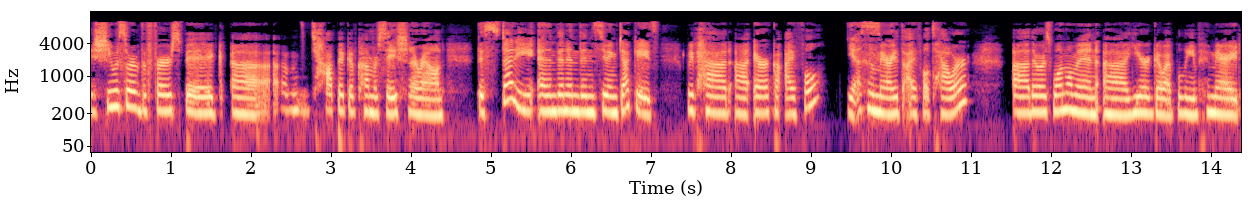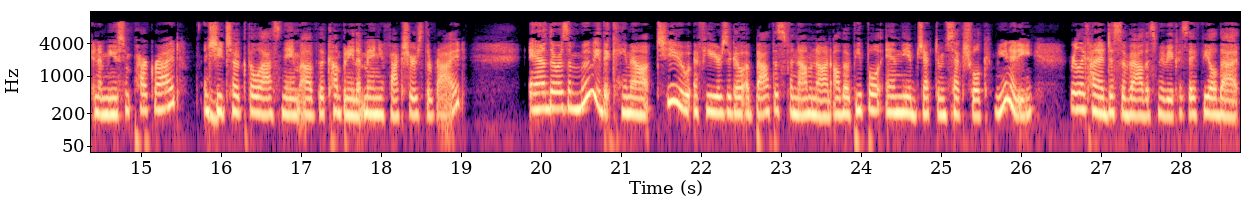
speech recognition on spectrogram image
she was sort of the first big uh, topic of conversation around this study. And then in the ensuing decades, we've had uh, Erica Eiffel, Yes. who married the Eiffel Tower. Uh, there was one woman uh, a year ago, I believe, who married an amusement park ride, and she took the last name of the company that manufactures the ride. And there was a movie that came out too a few years ago about this phenomenon, although people in the objectum sexual community really kind of disavow this movie because they feel that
